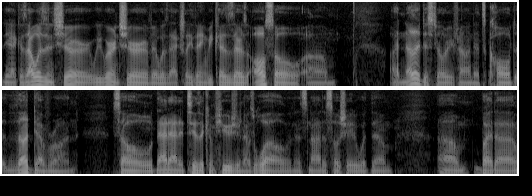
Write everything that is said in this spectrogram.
Yeah, because I wasn't sure. We weren't sure if it was actually a thing because there's also um, another distillery found that's called the Devron. So that added to the confusion as well, and it's not associated with them. Um, but uh,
